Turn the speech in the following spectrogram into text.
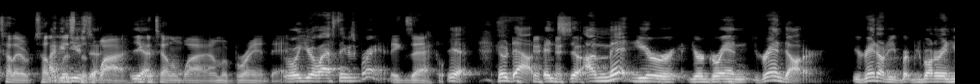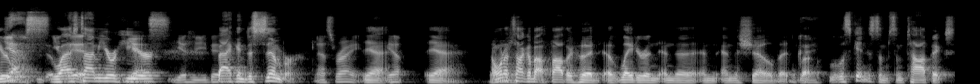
tell tell the listeners why. Yeah. You can tell them why I'm a brand daddy. Well, your last name is Brand. Exactly. Yeah, no doubt. and so I met your your grand your granddaughter. Your granddaughter, you brought her in here yes, last did. time you were here. Yes, yes, you did. Back in December. That's right. Yeah. Yep. Yeah. I want to talk about fatherhood uh, later in, in the in, in, the show, but, okay. but let's get into some some topics.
